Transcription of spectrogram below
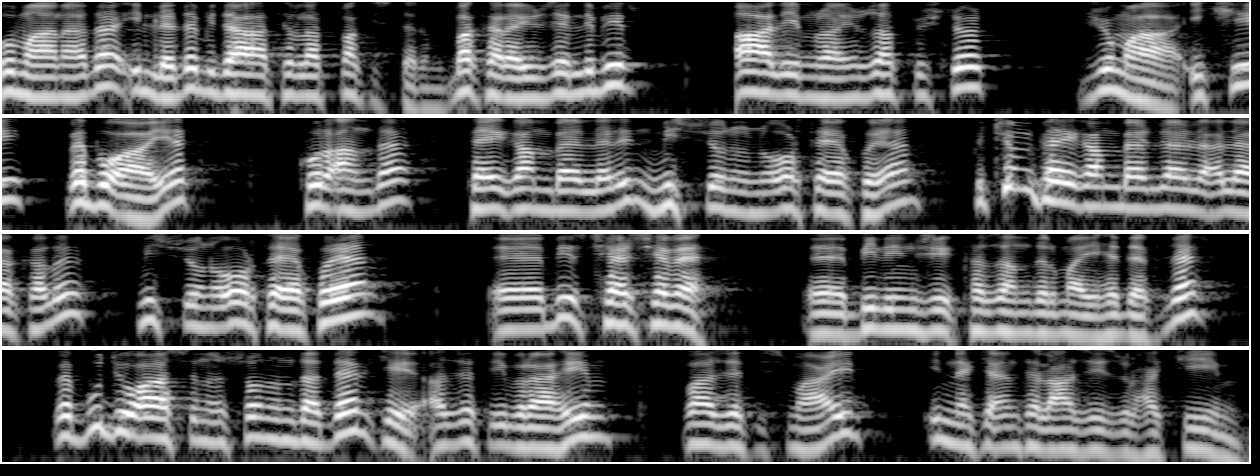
bu manada ille de bir daha hatırlatmak isterim. Bakara 151, Ali İmran 164, Cuma 2 ve bu ayet Kur'an'da peygamberlerin misyonunu ortaya koyan, bütün peygamberlerle alakalı misyonu ortaya koyan e, bir çerçeve e, bilinci kazandırmayı hedefler. Ve bu duasının sonunda der ki Hz. İbrahim ve Hz. İsmail inneke entel azizul hakim.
